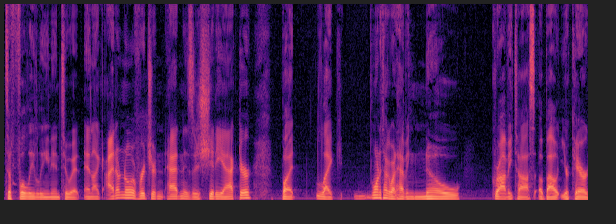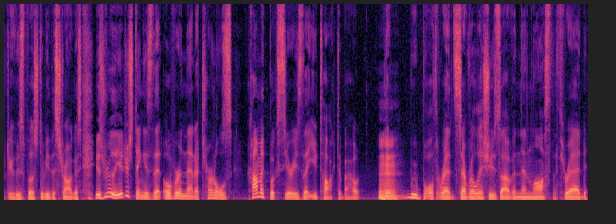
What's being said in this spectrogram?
to fully lean into it. And like, I don't know if Richard Madden is a shitty actor, but like, want to talk about having no gravitas about your character who's supposed to be the strongest. It was really interesting is that over in that Eternals comic book series that you talked about, mm-hmm. that we both read several issues of and then lost the thread.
